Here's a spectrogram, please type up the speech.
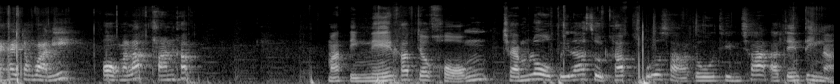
งให้จังหวะนี้ออกมารับทันครับ มาตินเนสครับเจ้าของแชมป์โลกปีล่าสุดครับผู้รักษาประตูทีมชาติอาร์เจนตินา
